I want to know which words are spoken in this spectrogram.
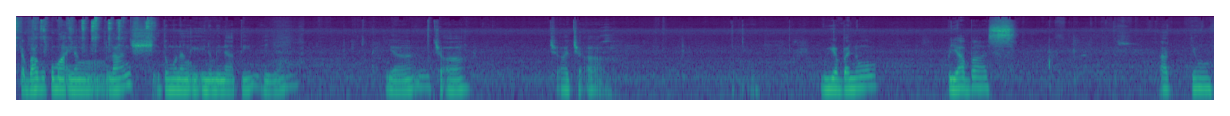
Kaya bago kumain ng lunch, ito muna ang iinumin natin. Ayan. Yan, tsaa. Tsaa, tsaa. guyabano, bayabas, at yung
